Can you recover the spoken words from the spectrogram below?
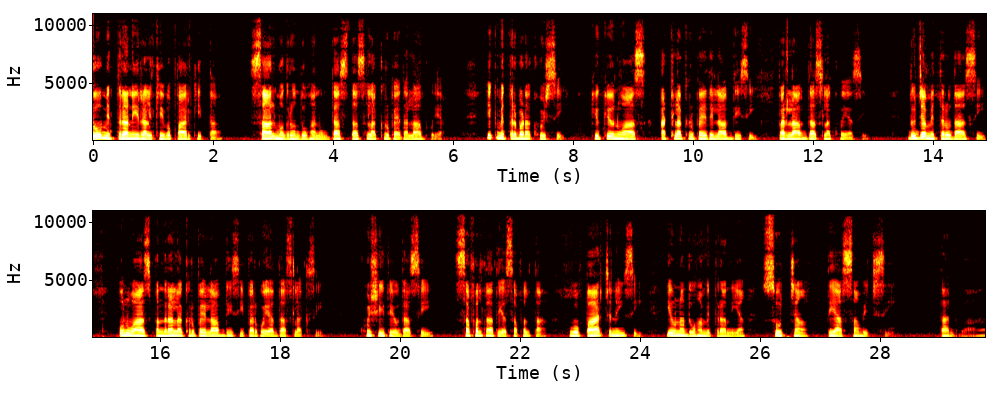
ਦੋ ਮਿੱਤਰਾਂ ਨੇ ਰਲ ਕੇ ਵਪਾਰ ਕੀਤਾ। ਸਾਲ ਮਗਰੋਂ ਦੋਹਾਂ ਨੂੰ 10-10 ਲੱਖ ਰੁਪਏ ਦਾ ਲਾਭ ਹੋਇਆ। ਇੱਕ ਮਿੱਤਰ ਬੜਾ ਖੁਸ਼ ਸੀ, ਕਿਉਂਕਿ ਉਹਨੂੰ ਆਸ 8 ਲੱਖ ਰੁਪਏ ਦੇ ਲਾਭ ਦੀ ਸੀ, ਪਰ ਲਾਭ 10 ਲੱਖ ਹੋਇਆ ਸੀ। ਦੂਜਾ ਮਿੱਤਰ ਉਦਾਸ ਸੀ, ਉਹਨੂੰ ਆਸ 15 ਲੱਖ ਰੁਪਏ ਲਾਭ ਦੀ ਸੀ, ਪਰ ਹੋਇਆ 10 ਲੱਖ ਸੀ। ਖੁਸ਼ੀ ਤੇ ਉਦਾਸੀ, ਸਫਲਤਾ ਤੇ ਅਸਫਲਤਾ, ਵਪਾਰ 'ਚ ਨਹੀਂ ਸੀ, ਇਹ ਉਹਨਾਂ ਦੋਹਾਂ ਮਿੱਤਰਾਂ ਦੀਆਂ ਸੋਚਾਂ ਤੇ ਆਸਾਂ ਵਿੱਚ ਸੀ। ਧੰਨਵਾਦ।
